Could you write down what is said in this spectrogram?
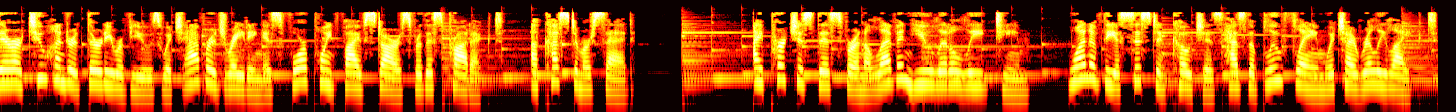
There are 230 reviews which average rating is 4.5 stars for this product. A customer said. I purchased this for an 11U Little League team. One of the assistant coaches has the blue flame which I really liked.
